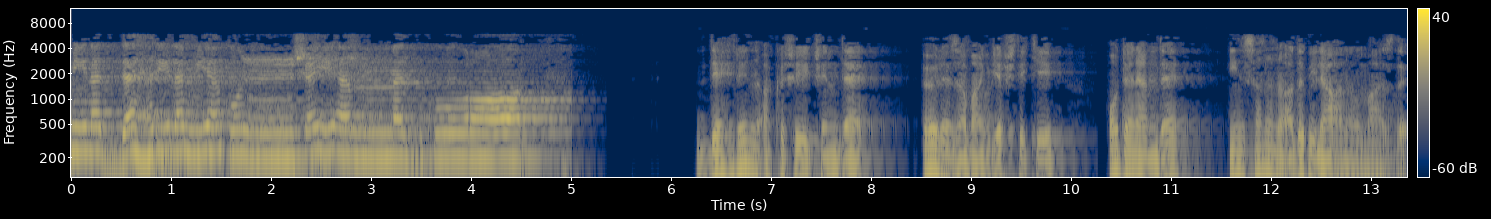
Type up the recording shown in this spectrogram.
من الدهر لم يكن شيئا مذكورا Dehrin akışı içinde öyle zaman geçti ki, o dönemde insanın adı bile anılmazdı.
